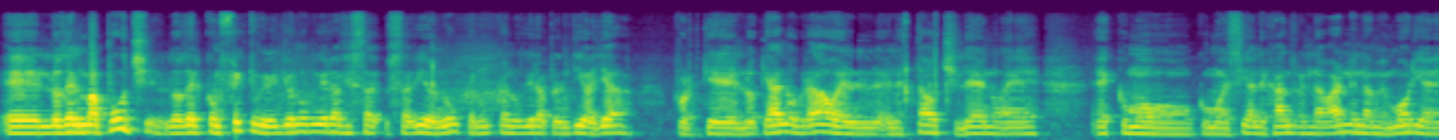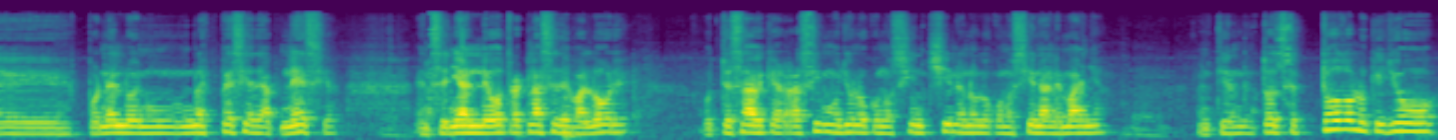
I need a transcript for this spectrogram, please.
eh, lo del mapuche, lo del conflicto, yo no lo hubiera sa- sabido nunca, nunca lo hubiera aprendido allá. Porque lo que ha logrado el, el Estado chileno es, es como, como decía Alejandro, es lavarle la memoria, es ponerlo en un- una especie de amnesia, enseñarle otra clase de valores. Usted sabe que el racismo yo lo conocí en Chile, no lo conocí en Alemania, ¿me entiende? Entonces todo lo que yo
